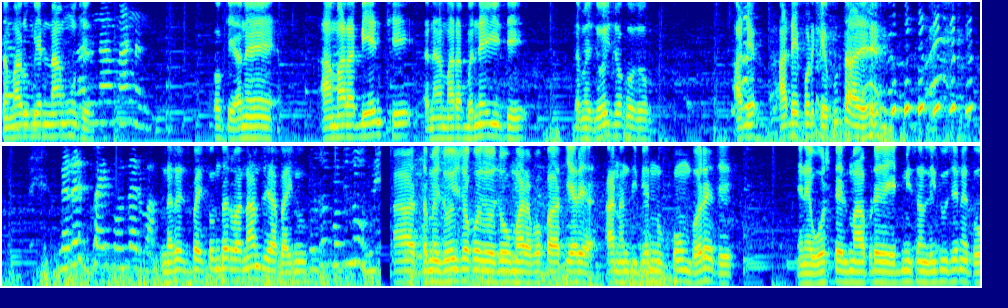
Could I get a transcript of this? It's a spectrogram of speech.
તમારું બેન નામ શું છે? ઓકે, અને આ મારા બેન છે અને આ મારા બનેવી છે. તમે જોઈ શકો છો. આડે આડે પડખે કૂતા હે. નરેશભાઈ સોંદરવા. નરેશભાઈ સુંદરવા નામ છે આ ભાઈનું. આ તમે જોઈ શકો છો જો મારા પપ્પા અત્યારે આનંદીબેનનું ફોર્મ ભરે છે. એને હોસ્ટેલમાં આપણે એડમિશન લીધું છે ને તો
